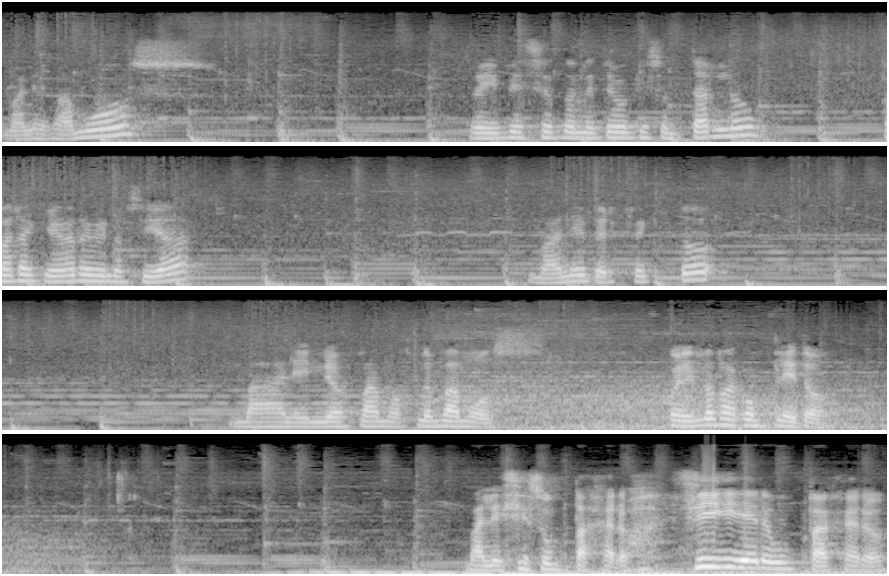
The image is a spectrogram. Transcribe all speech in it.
Vale, vamos. Hay veces donde tengo que soltarlo para que agarre velocidad. Vale, perfecto. Vale, nos vamos, nos vamos. Con el mapa completo. Vale, sí es un pájaro. Sí, era un pájaro.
